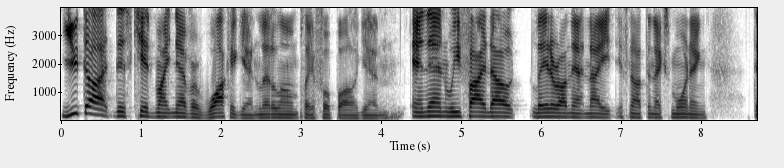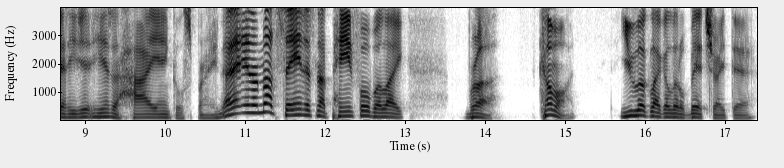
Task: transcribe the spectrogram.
you thought this kid might never walk again, let alone play football again. And then we find out later on that night, if not the next morning, that he he has a high ankle sprain. And I'm not saying that's not painful, but like, bruh, come on. You look like a little bitch right there.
